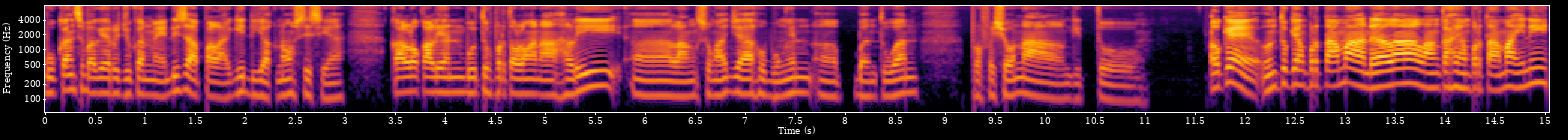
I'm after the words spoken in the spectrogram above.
bukan sebagai rujukan medis apalagi diagnosis ya. Kalau kalian butuh pertolongan ahli eh, langsung aja hubungin eh, bantuan profesional gitu. Oke, untuk yang pertama adalah langkah yang pertama ini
